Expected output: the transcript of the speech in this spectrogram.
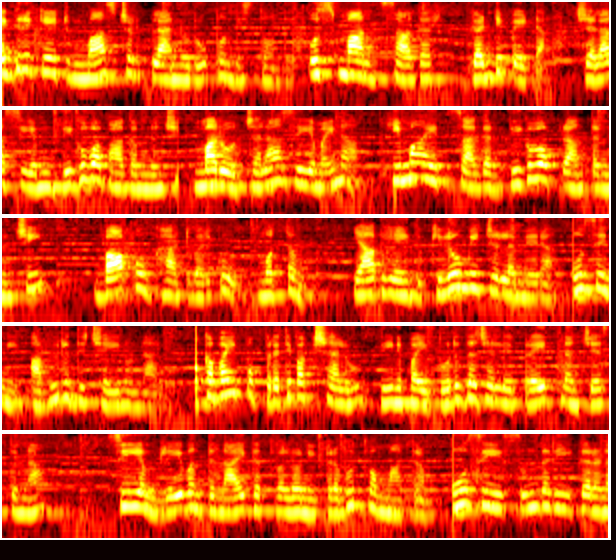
అగ్రిగేట్ మాస్టర్ ప్లాన్ను రూపొందిస్తోంది. ఉస్మాన్ సాగర్ గండిపేట జలాశయం దిగువ భాగం నుంచి మరో జలాశయమైన హిమాయత్ సాగర్ దిగువ ప్రాంతం నుంచి బాపు ఘాట్ వరకు మొత్తం యాభై ఐదు కిలోమీటర్ల మేర మూసీని అభివృద్ధి చేయనున్నారు. ఒకవైపు ప్రతిపక్షాలు దీనిపై బురద జల్లే ప్రయత్నం చేస్తున్నా సీఎం రేవంత్ నాయకత్వంలోని ప్రభుత్వం మాత్రం మూసీ సుందరీకరణ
